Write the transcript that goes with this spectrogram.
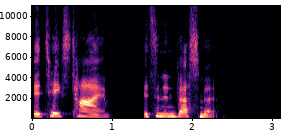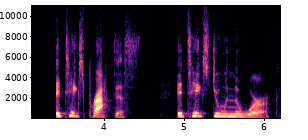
It takes time. It's an investment. It takes practice. It takes doing the work.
